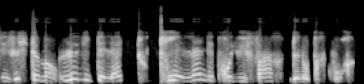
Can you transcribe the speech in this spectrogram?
c'est justement le Vitelette qui est l'un des produits phares de nos parcours.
